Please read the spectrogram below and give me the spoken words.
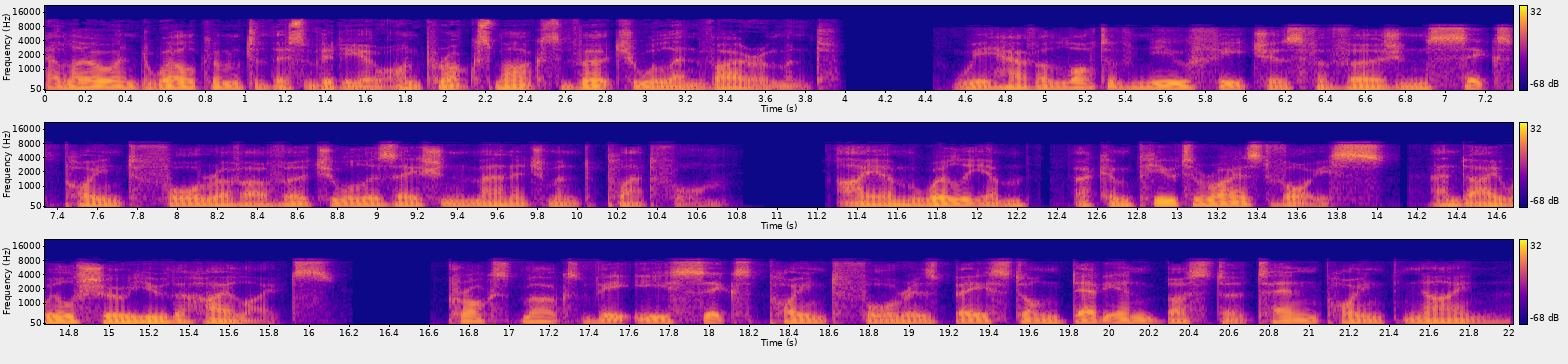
Hello and welcome to this video on Proxmox virtual environment. We have a lot of new features for version 6.4 of our virtualization management platform. I am William, a computerized voice, and I will show you the highlights. Proxmox VE 6.4 is based on Debian Buster 10.9,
